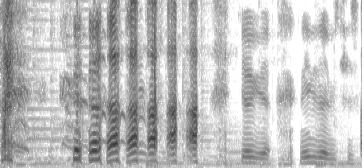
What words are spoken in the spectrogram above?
yok yok ne güzel bir çocuk.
